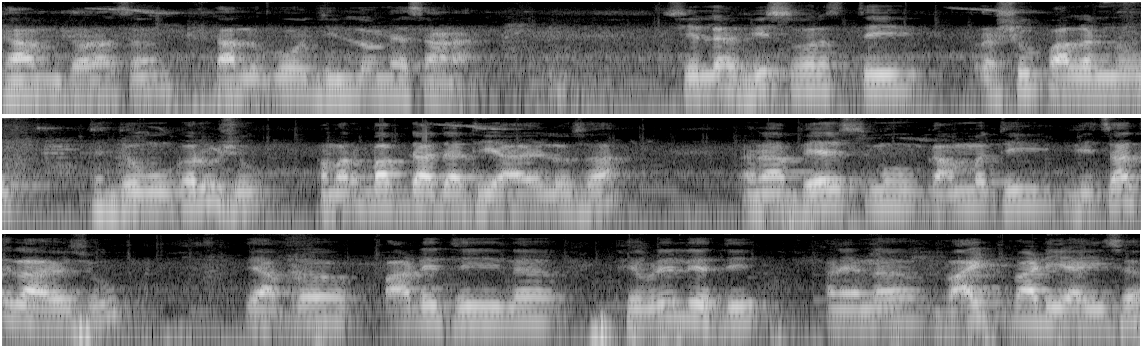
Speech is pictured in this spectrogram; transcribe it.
ગામ ધોરાસન તાલુકો જિલ્લો મહેસાણા. છેલ્લા વીસ વર્ષથી પશુપાલનનું ધંધો હું કરું છું. અમારા બાપ દાદાથી આવેલો છે. અને આ ભેંસ હું ગામમાંથી વેચાતી લાવ્યો છું. એ આપણે પાડીથી ને ફેવડેલી હતી અને એને વ્હાઈટ પાડી આવી છે.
